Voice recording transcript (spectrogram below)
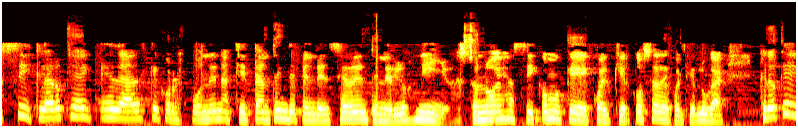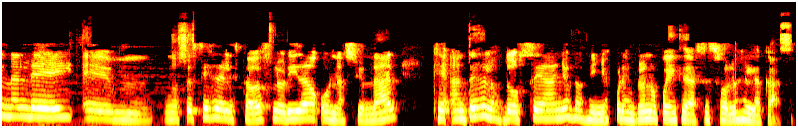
Sí, claro que hay edades que corresponden a qué tanta independencia deben tener los niños. Esto no es así como que cualquier cosa de cualquier lugar. Creo que hay una ley, eh, no sé si es del estado de Florida o nacional, que antes de los 12 años los niños, por ejemplo, no pueden quedarse solos en la casa.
